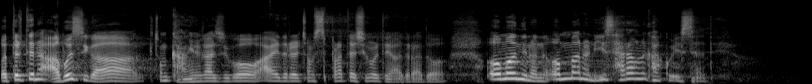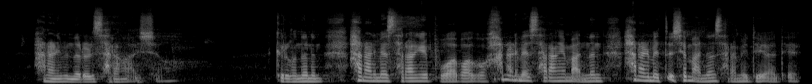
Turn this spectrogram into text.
어떨 때는 아버지가 좀 강해가지고 아이들을 좀 스파르타식으로 대하더라도 어머니는 엄마는 이 사랑을 갖고 있어야 돼요. 하나님은 너를 사랑하셔. 그리고 너는 하나님의 사랑에 부합하고 하나님의 사랑에 맞는 하나님의 뜻에 맞는 사람이 되어야 돼.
